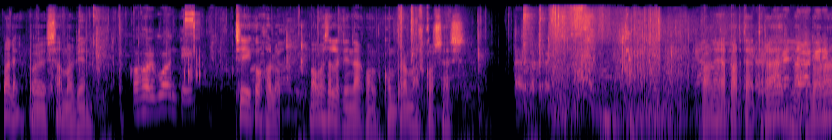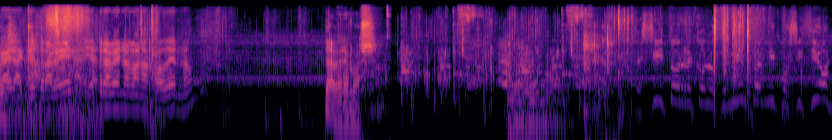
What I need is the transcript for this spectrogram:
Vale, pues estamos bien. Cojo el bounty. Sí, cógelo. Vamos a la tienda, com- compramos cosas. Vale, la parte de atrás, McDonald's. aquí otra vez y otra vez nos van a joder, ¿no? Ya veremos. Necesito reconocimiento en mi posición.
